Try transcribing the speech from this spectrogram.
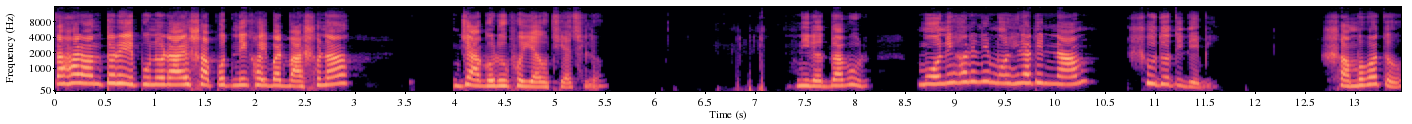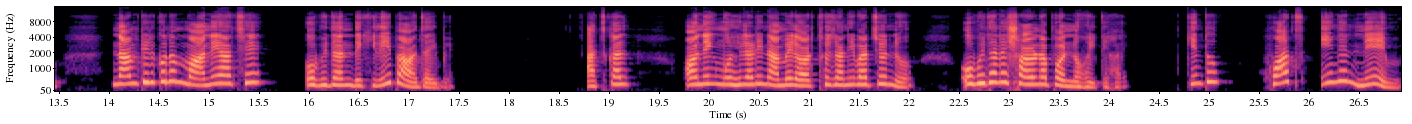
তাহার অন্তরে পুনরায় শপথনিক হইবার বাসনা জাগরূপ হইয়া উঠিয়াছিল। নীরদবাবুর মণিহরিণী মহিলাটির নাম সুদতী দেবী। সম্ভবত নামটির কোনো মানে আছে, অভিধান দেখিলেই পাওয়া যাইবে। আজকাল অনেক মহিলারই নামের অর্থ জানিবার জন্য অভিধানে শরণাপন্ন হইতে হয়। কিন্তু হোয়াটস ইন এ নেম?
